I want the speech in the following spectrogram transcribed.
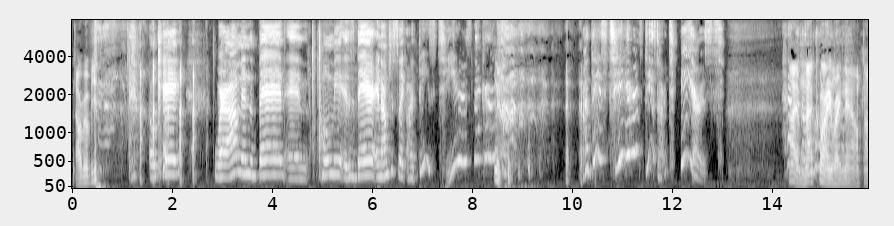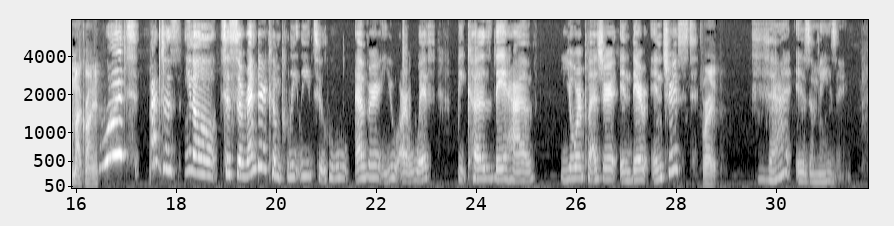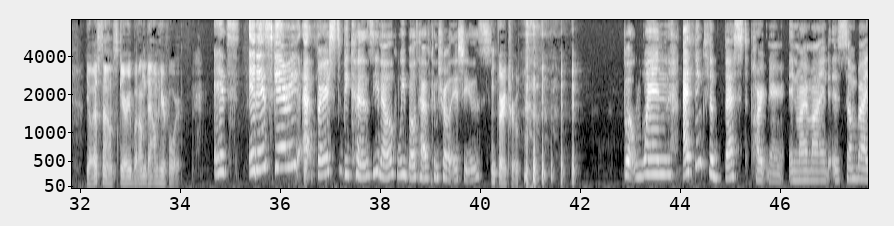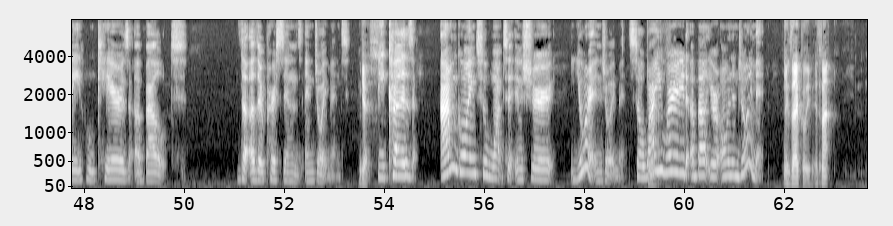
I remember you. okay. Where I'm in the bed and homie is there and I'm just like, are these tears, nigga? are these tears? These are tears. I am not crying right now. I'm not crying. What? I just, you know, to surrender completely to whoever you are with because they have your pleasure in their interest. Right. That is amazing. Yo, that sounds scary, but I'm down I'm here for it. It's it is scary at first because, you know, we both have control issues. Very true. But when I think the best partner in my mind is somebody who cares about the other person's enjoyment. Yes. Because I'm going to want to ensure your enjoyment. So why Yeah. are you worried about your own enjoyment? Exactly. It's not.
